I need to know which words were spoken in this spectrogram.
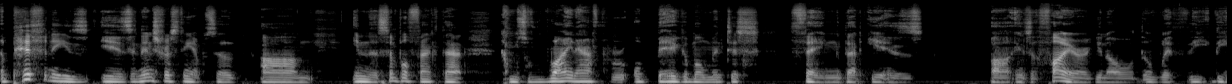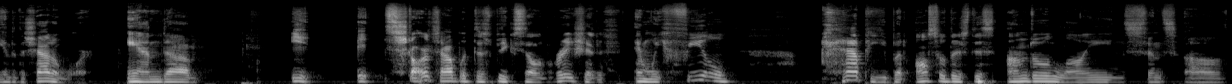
Epiphanies is an interesting episode. Um, in the simple fact that comes right after a big momentous thing that is uh, into the fire. You know, the, with the the end of the Shadow War, and um, it it starts out with this big celebration, and we feel happy, but also there's this underlying sense of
